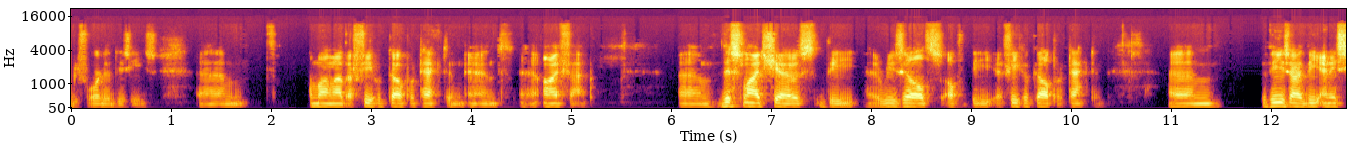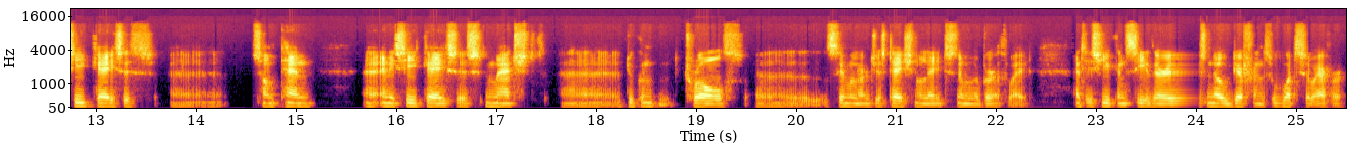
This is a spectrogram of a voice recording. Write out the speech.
before the disease, um, among other fecal calprotectin and uh, IFAB. Um, this slide shows the uh, results of the uh, fecal calprotectin. Um, these are the NEC cases, uh, some 10 uh, NEC cases matched to controls, similar gestational age, similar birth weight. And as you can see, there is no difference whatsoever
